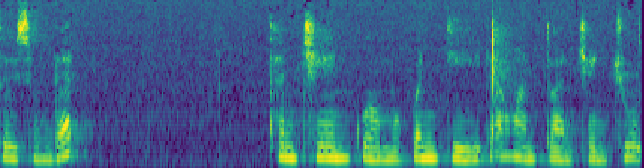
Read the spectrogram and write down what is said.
rơi xuống đất. Thân trên của một vân ký đã hoàn toàn trần trụi.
